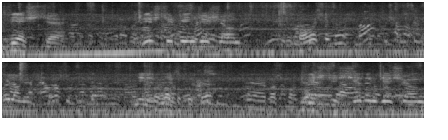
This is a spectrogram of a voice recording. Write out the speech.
200, 250. Nie, nie, to nie jest. 270,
